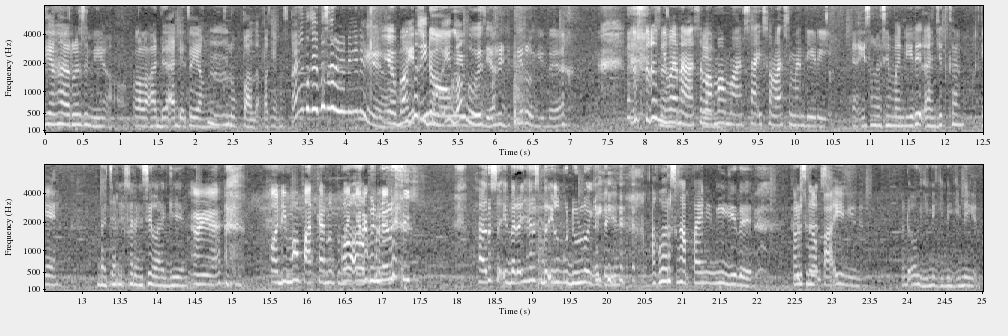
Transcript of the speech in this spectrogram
yang harus ini kalau ada ada tuh yang lupa gak pakai masker, pakai masker gini gini Ya, bagus itu dong, iya, ibu. bagus ya harus ditiru gitu ya. terus terus gimana selama masa isolasi mandiri Yang isolasi mandiri lanjutkan, oke baca referensi lagi ya. oh iya oh dimanfaatkan untuk Oh, baca oh, bener. referensi harus ibaratnya harus berilmu dulu gitu ya. Aku harus ngapain ini gitu ya. Harus ngapain gitu. Aduh, oh gini gini gini gitu.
